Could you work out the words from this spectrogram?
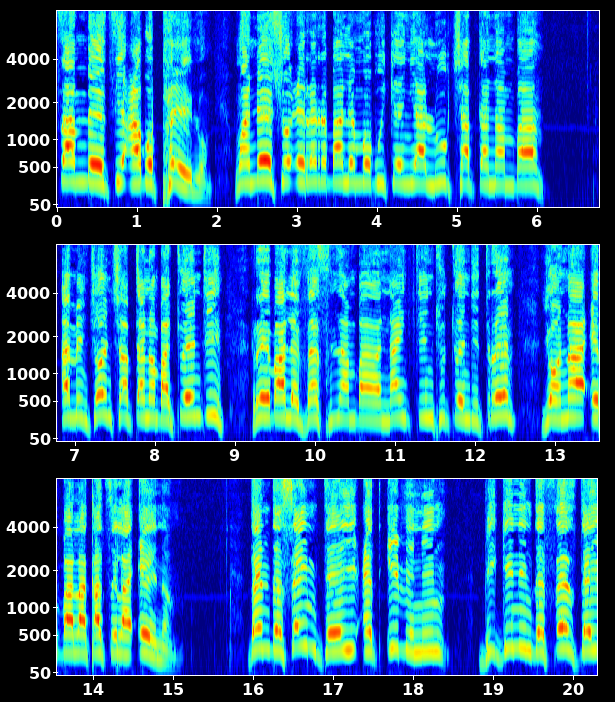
tsa metsi a bophelo ngwaneso e re re bale mo bukeng ya luke chapter number i mean john chapter number 20 re bale verse number 19 to 23 yona e bala ka tsela ena. Then the same day at evening beginning the first day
